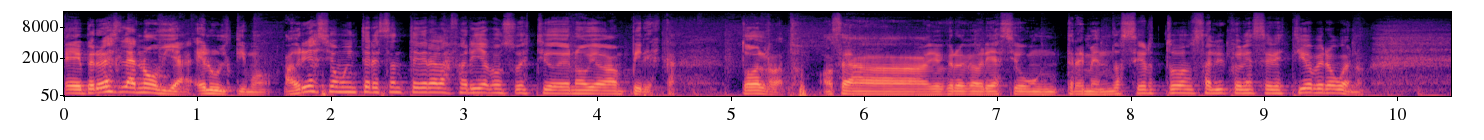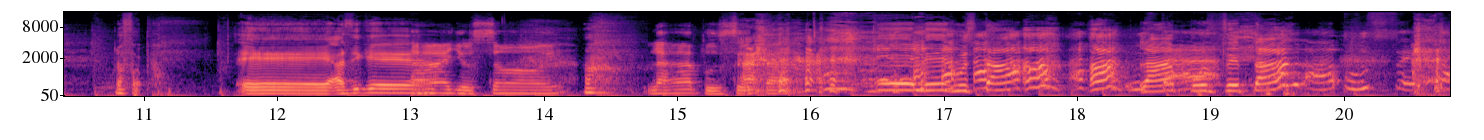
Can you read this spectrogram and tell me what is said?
eh, pero es la novia, el último. Habría sido muy interesante ver a la Faría con su vestido de novia vampiresca. Todo el rato. O sea, yo creo que habría sido un tremendo acierto salir con ese vestido, pero bueno, no fue. po. Eh, así que... Ah, yo soy la puseta. ¿Qué le gusta? Ah, ah, la puseta. La puseta.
